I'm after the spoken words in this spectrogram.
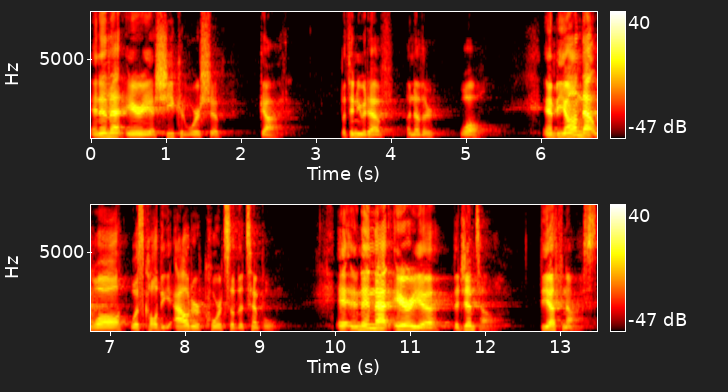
and in that area, she could worship God. But then you would have another wall. And beyond that wall was called the outer courts of the temple. And in that area, the Gentile, the ethnos,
